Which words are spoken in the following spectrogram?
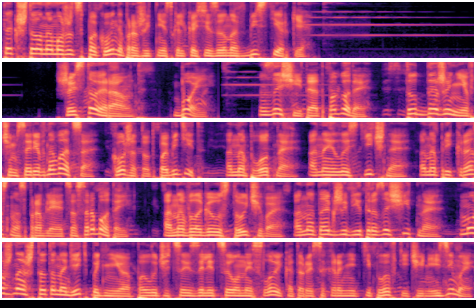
Так что она может спокойно прожить несколько сезонов без стирки. Шестой раунд. Бой. Защита от погоды. Тут даже не в чем соревноваться. Кожа тут победит. Она плотная, она эластичная, она прекрасно справляется с работой. Она влагоустойчивая, она также ветрозащитная. Можно что-то надеть под нее, получится изоляционный слой, который сохранит тепло в течение зимы.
